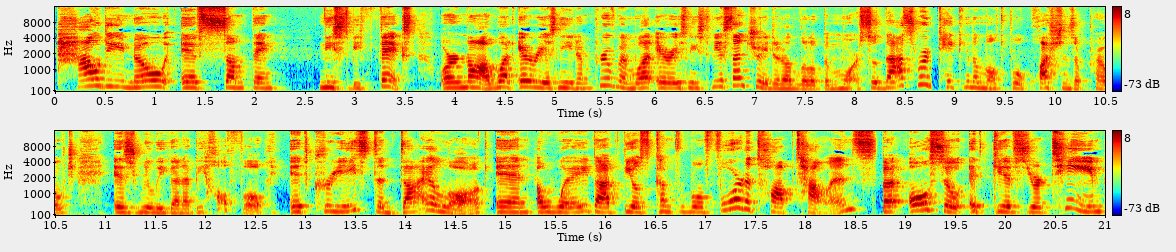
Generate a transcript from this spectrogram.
How do you know if something needs to be fixed or not? What areas need improvement? What areas needs to be accentuated a little bit more? So that's where taking the multiple questions approach is really going to be helpful. It creates the dialogue in a way that feels comfortable for the top talents but also it gives your team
